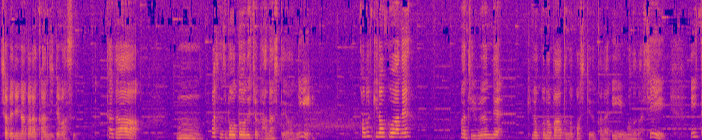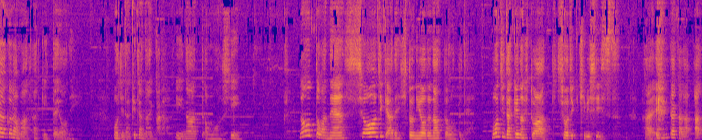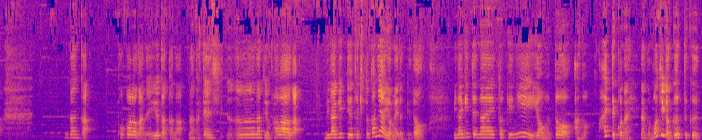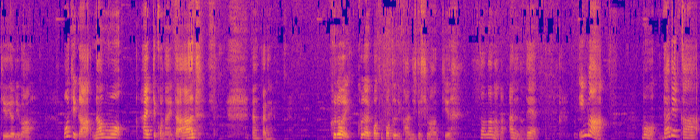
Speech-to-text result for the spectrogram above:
喋りながら感じてます。ただうんまあ冒頭でちょっと話したようにこの記録はねまあ自分で記録のバーッと残してるからいいものだしインスタグラムはさっき言ったように文字だけじゃないからいいなって思うしノートはね正直あれ人によるなって思ってて。文字だけの人は正直厳しいっす。はい。だからあなんか心がね豊かななんか天使うーんなんていうパワーがみなぎっていう時とかには読めるけどみなぎってない時に読むとあの入ってこない。なんか文字がグッとくるっていうよりは文字が何も入ってこない。だーって。なんかね黒い黒いポツポツに感じてしまうっていう。そんなのがあるので今もう誰か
